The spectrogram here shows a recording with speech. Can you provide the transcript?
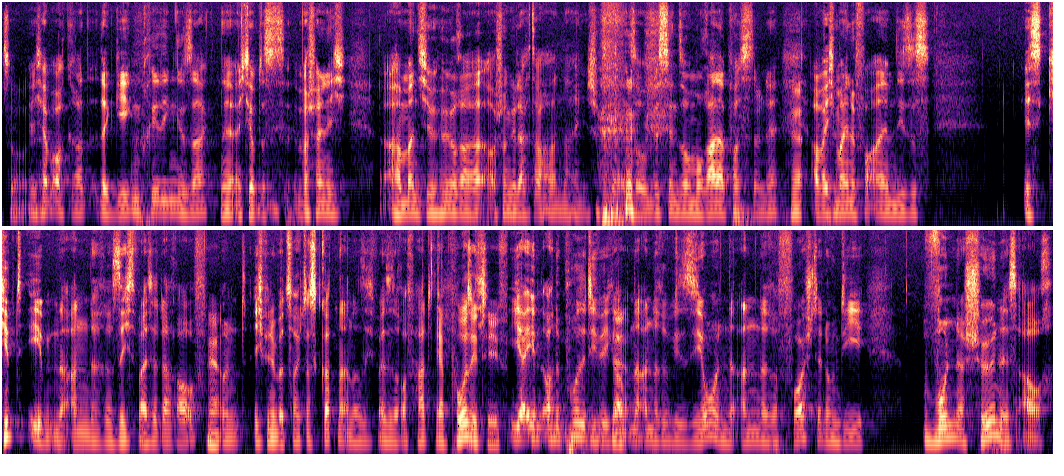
so Ich habe auch gerade dagegen predigen gesagt. Ne? Ich glaube, das ist, wahrscheinlich haben manche Hörer auch schon gedacht, oh nein, schon wieder so ein bisschen so Moralapostel. Ne? Ja. Aber ich meine vor allem dieses, es gibt eben eine andere Sichtweise darauf. Ja. Und ich bin überzeugt, dass Gott eine andere Sichtweise darauf hat. ja, positiv. Ja, eben auch eine positive, ich glaube, Ja. eine andere Vision, eine andere Vorstellung, die wunderschön ist auch.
